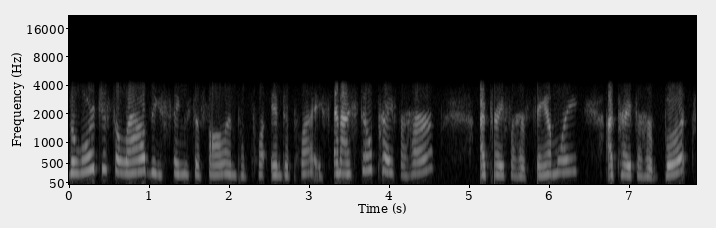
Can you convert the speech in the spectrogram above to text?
The Lord just allowed these things to fall into place. And I still pray for her. I pray for her family. I pray for her books.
